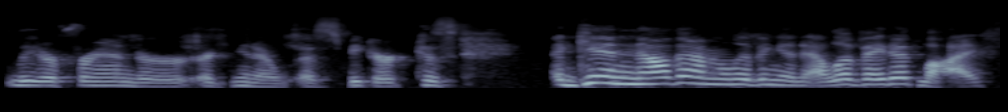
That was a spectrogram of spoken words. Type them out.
leader friend or, or you know a speaker. Because again, now that I'm living an elevated life,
